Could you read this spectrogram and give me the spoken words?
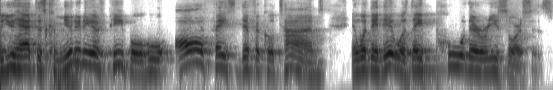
you had this community of people who all faced difficult times. And what they did was they pooled their resources.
